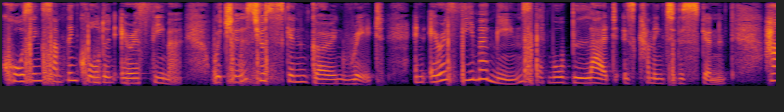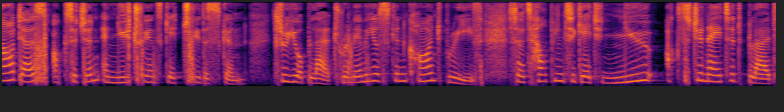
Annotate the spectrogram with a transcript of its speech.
causing something called an erythema, which is your skin going red. An erythema means that more blood is coming to the skin. How does oxygen and nutrients get to the skin? Through your blood. Remember, your skin can't breathe. So it's helping to get new oxygenated blood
